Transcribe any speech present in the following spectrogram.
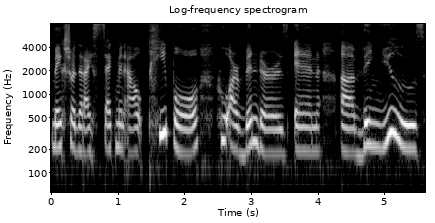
make sure that I segment out people who are vendors in uh, venues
